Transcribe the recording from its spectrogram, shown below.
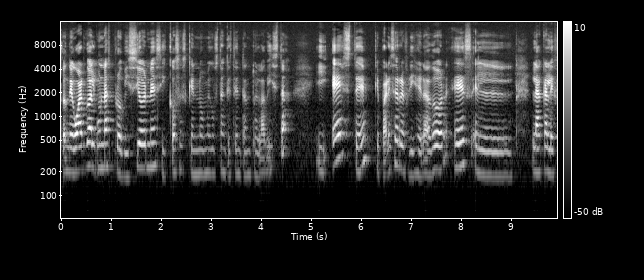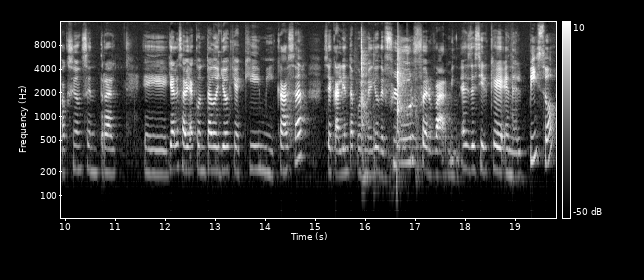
Donde guardo algunas provisiones y cosas que no me gustan que estén tanto a la vista. Y este, que parece refrigerador, es el, la calefacción central. Eh, ya les había contado yo que aquí mi casa se calienta por medio de Flurverwarming, es decir, que en el piso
